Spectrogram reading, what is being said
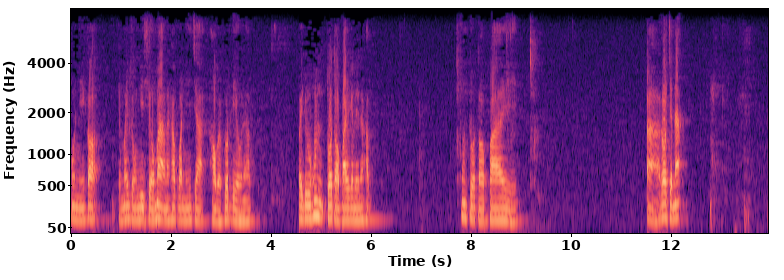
หุ้นนี้ก็จะไม่ลงดีเทลมากนะครับ วันนี้จะเอาแบบรวดเร็วนะครับ ไปดูหุ้นตัวต่อไปกันเลยนะครับ หุ้นตัวต่อไป อ่าโรจนะ ไป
